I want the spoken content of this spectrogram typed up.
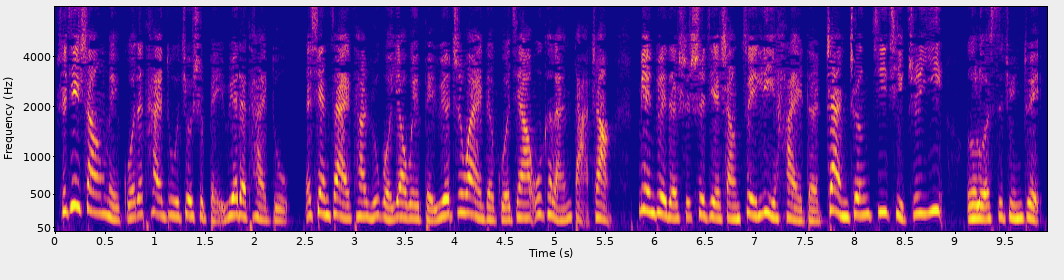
实际上美国的态度就是北约的态度。那现在他如果要为北约之外的国家乌克兰打仗，面对的是世界上最厉害的战争机器之一——俄罗斯军队。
